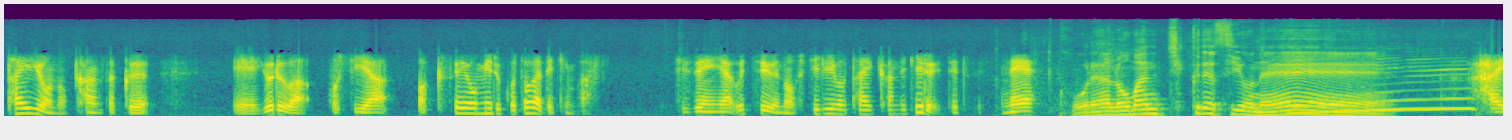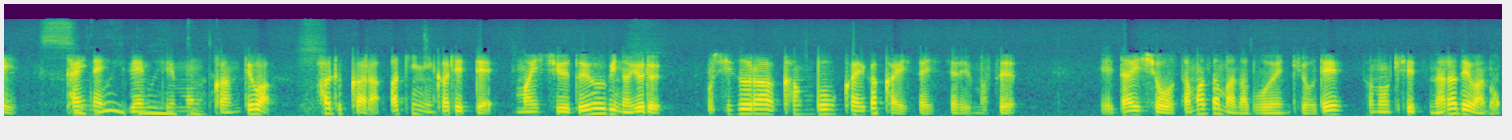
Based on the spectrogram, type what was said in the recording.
太陽の観測、えー夜は星や惑星を見ることができます。自然や宇宙の不思議を体感できる施設ですね。これはロマンチックですよね。はい体内自然天文館では春から秋にかけて毎週土曜日の夜星空観望会が開催されます。えー大小さまざまな望遠鏡でその季節ならではの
